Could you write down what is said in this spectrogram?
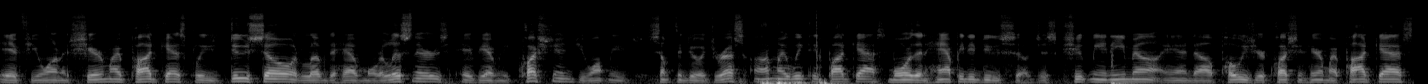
If you want to share my podcast, please do so. I'd love to have more listeners. If you have any questions, you want me something to address on my weekly podcast, more than happy to do so. Just shoot me an email and I'll pose your question here on my podcast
